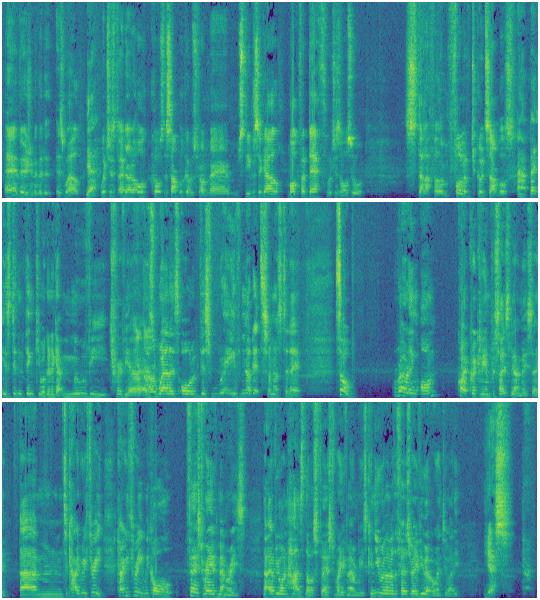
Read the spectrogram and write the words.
uh, version of it as well. Yeah. Which is and of course the sample comes from um, Steven Seagal, Marked for Death, which is also stellar film, full of good samples. And I bet you didn't think you were going to get movie trivia Uh-uh. as well as all of this rave nuggets from us today. So, rolling on quite quickly and precisely, I may say, um, to category three. Category three we call first rave memories. Now, everyone has those first rave memories. Can you remember the first rave you ever went to, Eddie? Yes.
